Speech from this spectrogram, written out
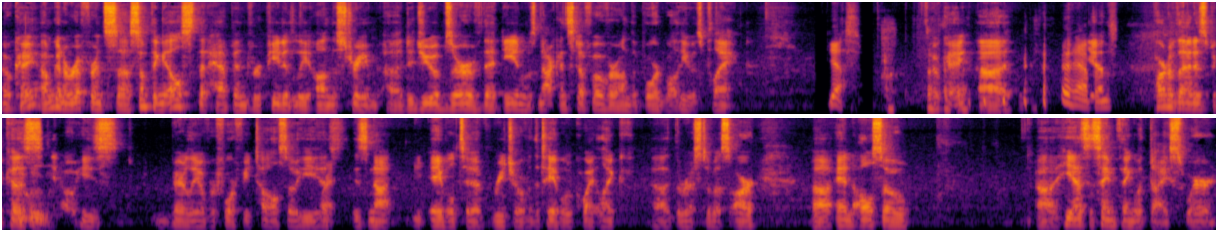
Okay, I'm going to reference uh, something else that happened repeatedly on the stream. Uh, did you observe that Ian was knocking stuff over on the board while he was playing? yes, Okay, uh, it happens. part of that is because you know he's barely over four feet tall, so he has, Right. is not able to reach over the table quite like uh, the rest of us are, uh, and also uh, he has the same thing with dice, where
